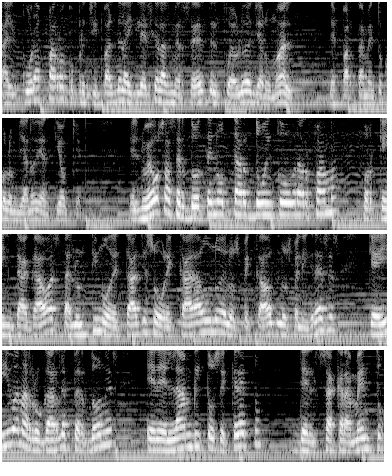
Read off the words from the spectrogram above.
al cura párroco principal de la iglesia Las Mercedes del pueblo de Yarumal, departamento colombiano de Antioquia. El nuevo sacerdote no tardó en cobrar fama porque indagaba hasta el último detalle sobre cada uno de los pecados de los feligreses que iban a rogarle perdones en el ámbito secreto del sacramento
